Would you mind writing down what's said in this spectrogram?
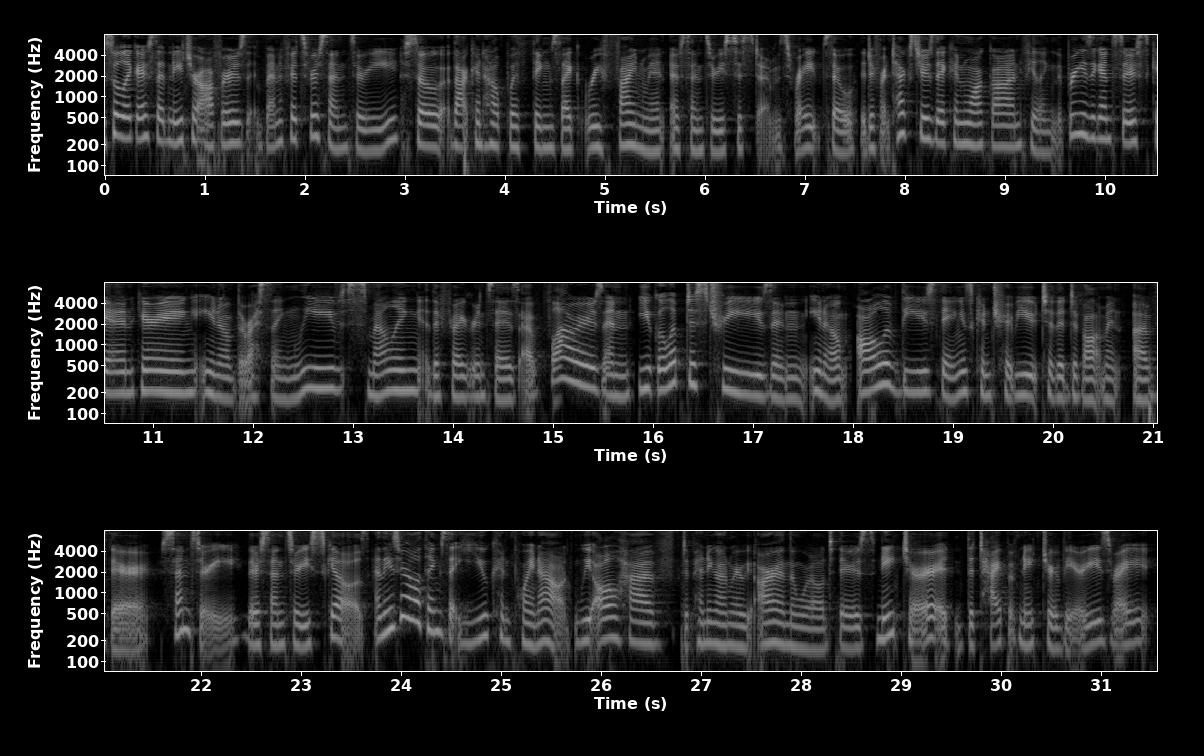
So, like I said, nature offers benefits for sensory. So, that can help with things like refinement of sensory systems, right? So, the different textures they can walk on, feeling the breeze against their skin, hearing, you know, the rustling leaves, smelling the fragrances of flowers and eucalyptus trees, and, you know, all of these things contribute to the development of their sensory, their sensory skills. And these are all things that you can point out. We all have, depending on where we are in the world, there's nature, the type of nature varies, right?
